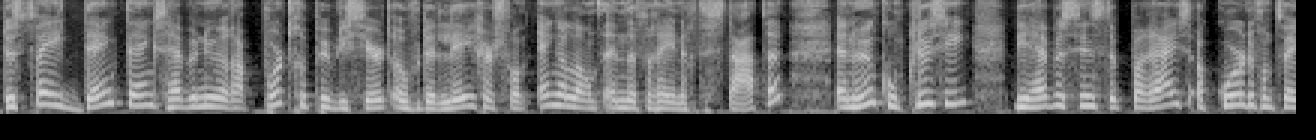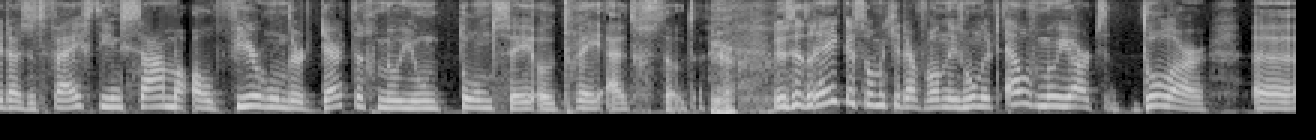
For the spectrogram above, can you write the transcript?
Dus twee denktanks hebben nu een rapport gepubliceerd. over de legers van Engeland en de Verenigde Staten. En hun conclusie: die hebben sinds de Parijsakkoorden van 2015. samen al 430 miljoen ton CO2 uitgestoten. Ja. Dus het rekensommetje daarvan is 111 miljard dollar uh, uh,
